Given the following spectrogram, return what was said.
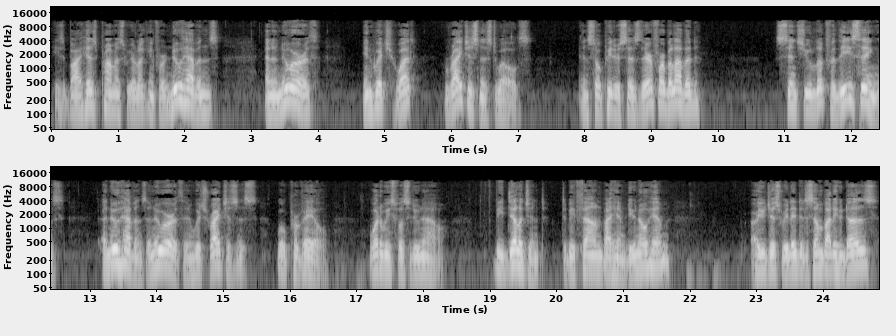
He's by his promise we are looking for new heavens and a new earth in which what? Righteousness dwells. And so Peter says, Therefore, beloved, since you look for these things, a new heavens, a new earth in which righteousness will prevail. What are we supposed to do now? Be diligent to be found by him. Do you know him? Are you just related to somebody who does?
